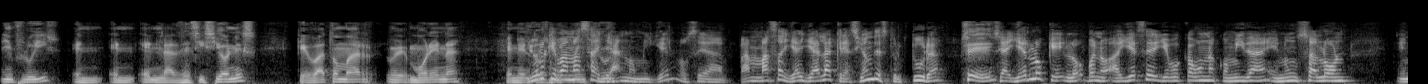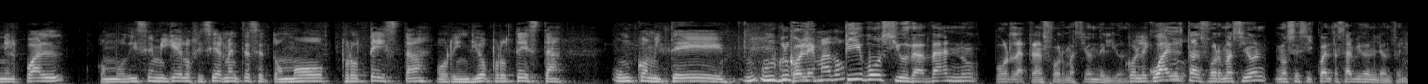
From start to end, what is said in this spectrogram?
influir en, en, en las decisiones que va a tomar eh, Morena en el Yo creo que va más 2021. allá, ¿no, Miguel? O sea, va más allá ya la creación de estructura. Sí. O sea, ayer lo que, lo, bueno, ayer se llevó a cabo una comida en un salón en el cual, como dice Miguel, oficialmente se tomó protesta o rindió protesta un comité, un, grupo llamado Colectivo Ciudadano por la Transformación de León. Colectivo- ¿Cuál transformación? No sé si cuántas ha habido en León, Toño.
